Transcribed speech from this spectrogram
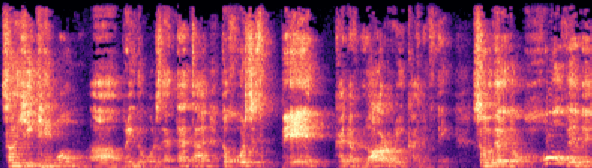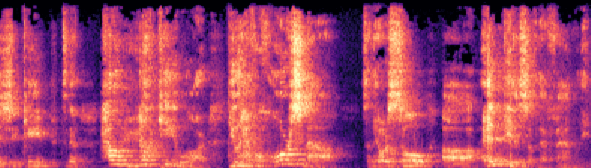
So he came home, uh, bring the horse. At that time, the horse is a big kind of lottery kind of thing. So the, the whole village came to the how lucky you are! You have a horse now. So they were so uh, envious of that family.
